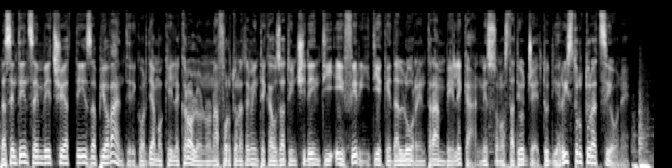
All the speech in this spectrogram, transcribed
La sentenza invece è attesa più avanti. Ricordiamo che il crollo non ha fortunatamente causato incidenti e feriti e che da allora entrambe le canne sono state oggetto di ristrutturazione.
